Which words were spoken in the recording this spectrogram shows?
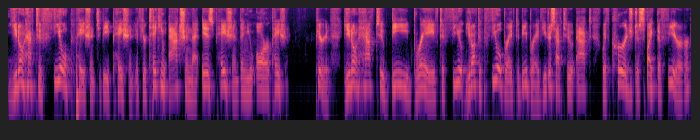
you don't have to feel patient to be patient. If you're taking action that is patient, then you are patient. Period. You don't have to be brave to feel, you don't have to feel brave to be brave. You just have to act with courage despite the fear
